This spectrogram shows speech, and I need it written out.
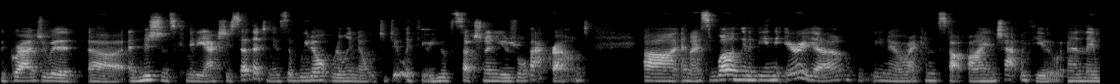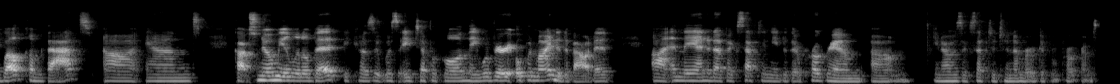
the graduate uh, admissions committee actually said that to me. They said, We don't really know what to do with you. You have such an unusual background. Uh, and I said, Well, I'm going to be in the area. You know, I can stop by and chat with you. And they welcomed that uh, and got to know me a little bit because it was atypical and they were very open minded about it. Uh, and they ended up accepting me to their program. Um, you know, I was accepted to a number of different programs,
